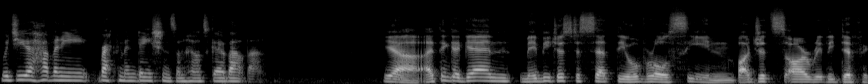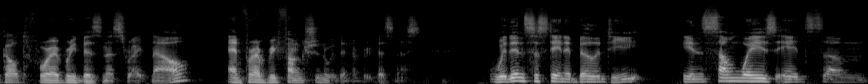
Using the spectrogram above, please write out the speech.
Would you have any recommendations on how to go about that? Yeah, I think again, maybe just to set the overall scene, budgets are really difficult for every business right now and for every function within every business. Within sustainability, in some ways it's um,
